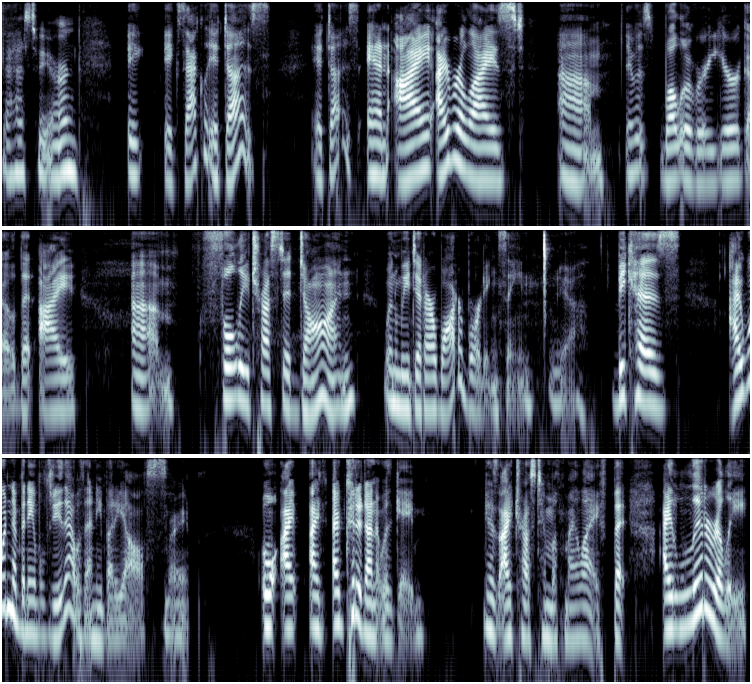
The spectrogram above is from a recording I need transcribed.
that has to be earned. Exactly it does. It does. And i i realized um it was well over a year ago that i um fully trusted Don when we did our waterboarding scene. Yeah, because i wouldn't have been able to do that with anybody else. Right. well i i, I could have done it with gabe because i trust him with my life. But i literally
